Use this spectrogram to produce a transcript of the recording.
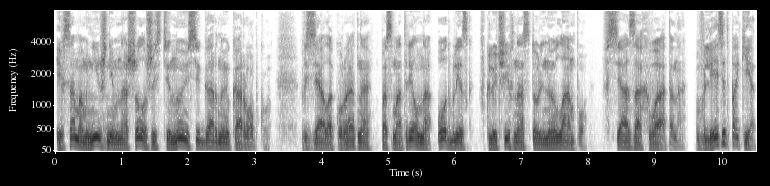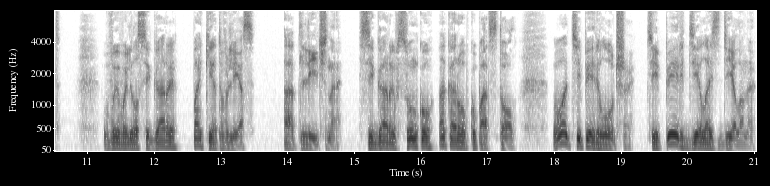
и в самом нижнем нашел жестяную сигарную коробку. Взял аккуратно, посмотрел на отблеск, включив настольную лампу. Вся захватана. Влезет пакет? Вывалил сигары, пакет влез. Отлично. Сигары в сумку, а коробку под стол. Вот теперь лучше. Теперь дело сделано.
